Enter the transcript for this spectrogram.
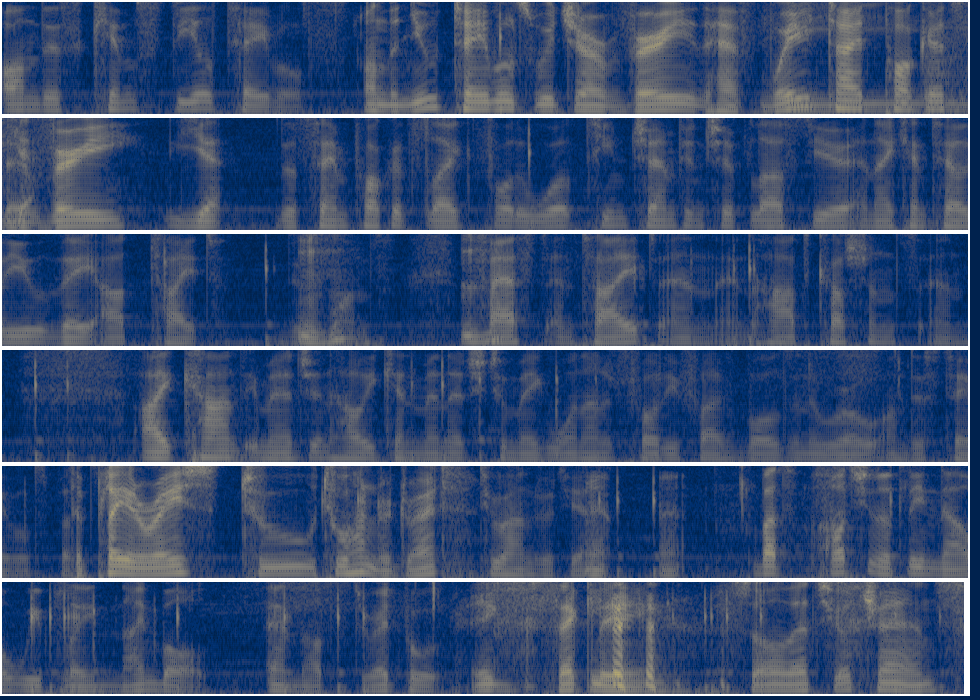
on this Kim Steel tables. On the new tables, which are very, they have very tight pockets. They're Yeah. very. Yeah, the same pockets like for the World Team Championship last year, and I can tell you they are tight. These Mhm. ones, Mhm. fast and tight, and, and hard cushions, and I can't imagine how he can manage to make 145 balls in a row on these tables. But The player race to 200, right? 200, yeah. Yeah. yeah. But fortunately now we play nine ball and not straight pool. Exactly. so that's your chance.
